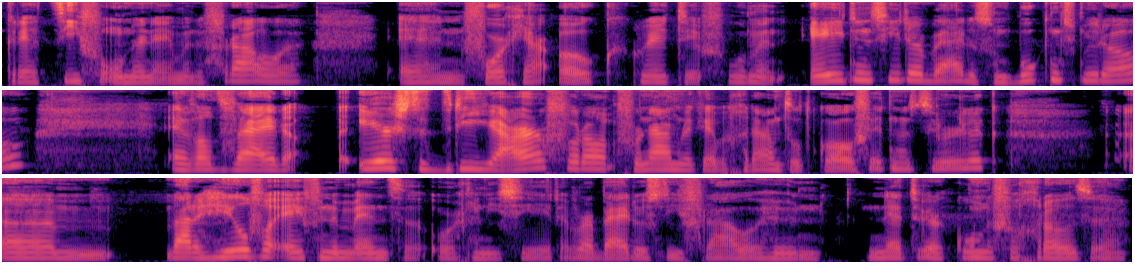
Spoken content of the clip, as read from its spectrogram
creatieve ondernemende vrouwen. En vorig jaar ook Creative Women Agency daarbij, is een boekingsbureau. En wat wij de eerste drie jaar voornamelijk hebben gedaan, tot COVID natuurlijk, um, waren heel veel evenementen organiseren. Waarbij dus die vrouwen hun netwerk konden vergroten,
